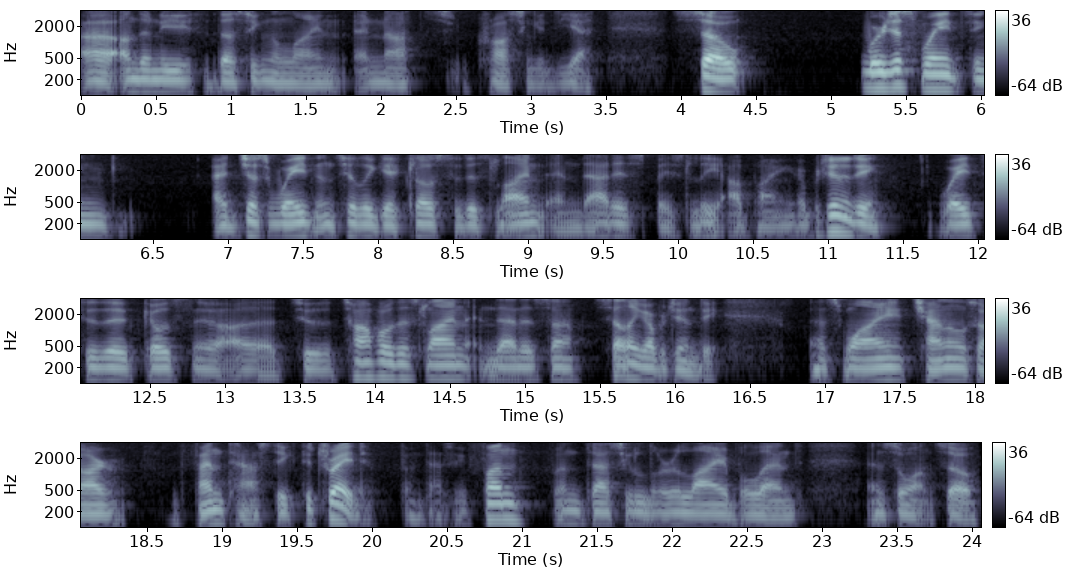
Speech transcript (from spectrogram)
uh, underneath the signal line and not crossing it yet. So we're just waiting I just wait until we get close to this line, and that is basically a buying opportunity. Wait till it goes to, uh, to the top of this line, and that is a selling opportunity. That's why channels are fantastic to trade, fantastic fun, fantastic reliable, and and so on. So.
